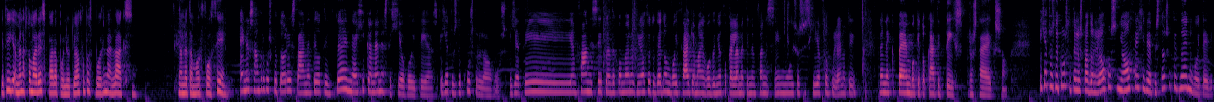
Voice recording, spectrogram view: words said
Γιατί εμένα αυτό μου αρέσει πάρα πολύ, ότι ο άνθρωπος μπορεί να αλλάξει, να μεταμορφωθεί. Ένας άνθρωπος που τώρα αισθάνεται ότι δεν έχει κανένα στοιχείο γοητείας για τους δικούς του λόγους. Γιατί η εμφάνισή του ενδεχομένως νιώθει ότι δεν τον βοηθά και μα εγώ δεν νιώθω καλά με την εμφάνισή μου. σω ισχύει αυτό που λένε ότι δεν εκπέμπω και το κάτι της προς τα έξω. Για τους δικούς του τέλος πάντων λόγους νιώθει, έχει διαπιστώσει ότι δεν γοητεύει.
